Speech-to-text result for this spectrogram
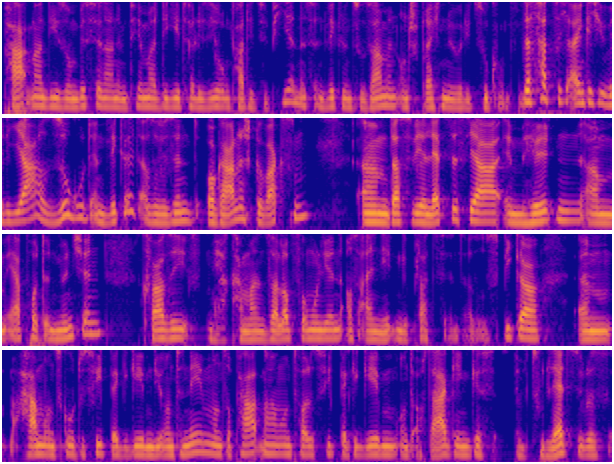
Partner, die so ein bisschen an dem Thema Digitalisierung partizipieren, es entwickeln zusammen und sprechen über die Zukunft. Das hat sich eigentlich über die Jahre so gut entwickelt, also wir sind organisch gewachsen, ähm, dass wir letztes Jahr im Hilton am Airport in München quasi, ja, kann man salopp formulieren, aus allen Nähten geplatzt sind. Also Speaker ähm, haben uns gutes Feedback gegeben, die Unternehmen, unsere Partner haben uns tolles Feedback gegeben und auch da ging es zuletzt über das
